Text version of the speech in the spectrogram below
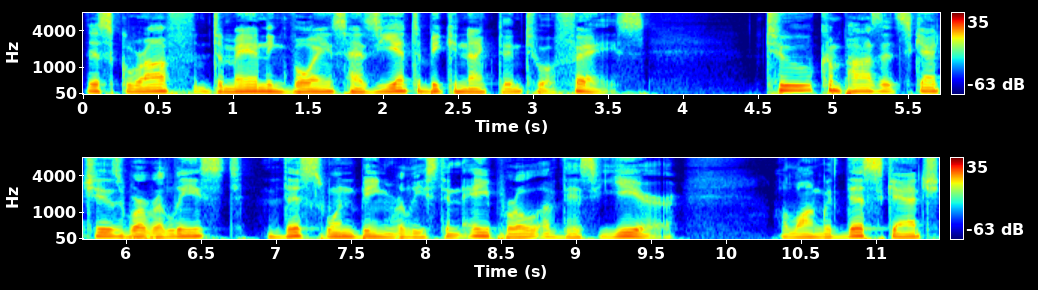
This gruff, demanding voice has yet to be connected to a face. Two composite sketches were released, this one being released in April of this year. Along with this sketch,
